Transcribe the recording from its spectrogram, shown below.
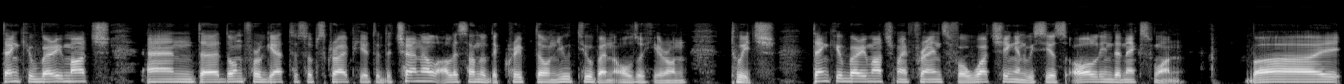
Thank you very much. And uh, don't forget to subscribe here to the channel, Alessandro De Crypto on YouTube and also here on Twitch. Thank you very much, my friends, for watching and we see us all in the next one. Bye.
